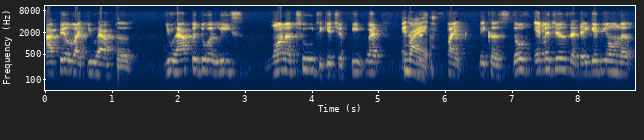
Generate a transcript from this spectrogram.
I feel like you have to you have to do at least one or two to get your feet wet. And Right. Like because those images that they give you on the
